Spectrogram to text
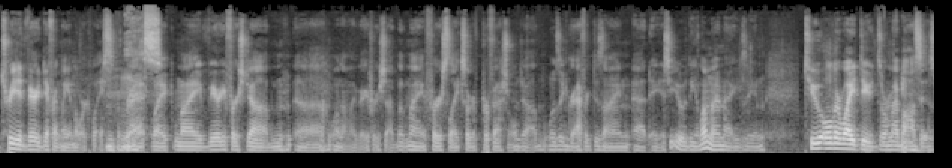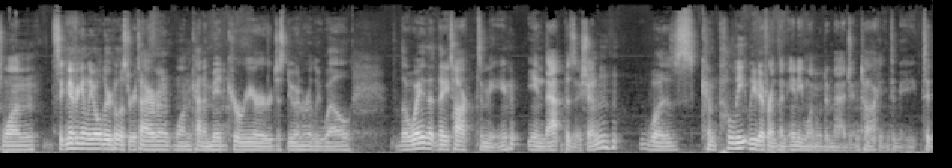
treated very differently in the workplace. Right. Yes. like my very first job uh, well not my very first job but my first like sort of professional job was in graphic design at asu the alumni magazine. Two older white dudes were my bosses. One significantly older close to retirement one kind of mid-career just doing really well. The way that they talked to me in that position was completely different than anyone would imagine talking to me to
